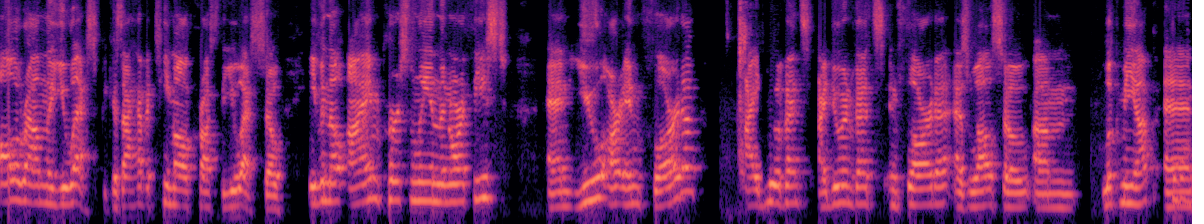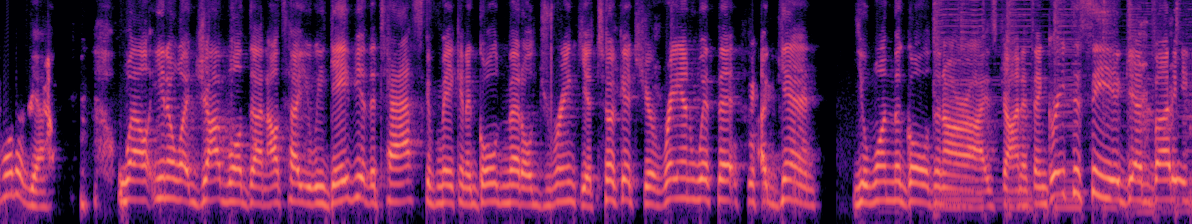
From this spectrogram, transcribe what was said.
all around the US because I have a team all across the US. So even though I'm personally in the Northeast and you are in Florida, I do events. I do events in Florida as well. So um, look me up and hold of you. Well, you know what? Job well done. I'll tell you, we gave you the task of making a gold medal drink. You took it, you ran with it. Again, you won the gold in our eyes, Jonathan. Great to see you again, buddy.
